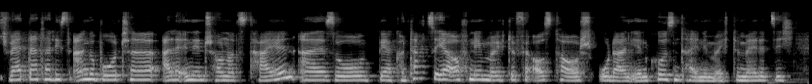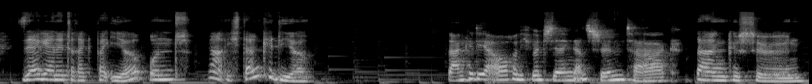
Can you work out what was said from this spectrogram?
ich werde Nathalies Angebote alle in den Shownotes teilen. Also wer Kontakt zu ihr aufnehmen möchte für Austausch oder an ihren Kursen teilnehmen möchte, meldet sich sehr gerne direkt bei ihr. Und ja, ich danke dir. Danke dir auch und ich wünsche dir einen ganz schönen Tag. Dankeschön.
